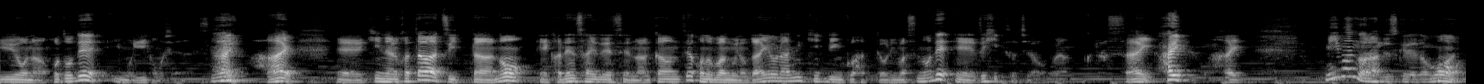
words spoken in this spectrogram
いうようなことで、もいいかもしれないですね。はいはい。えー気になる方は、ツイッターの、えー家電最前線のアカウントやこの番組の概要欄にきリンクを貼っておりますので、えーぜひそちらをご覧ください。はい。はい。ミーバンドなんですけれども、は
